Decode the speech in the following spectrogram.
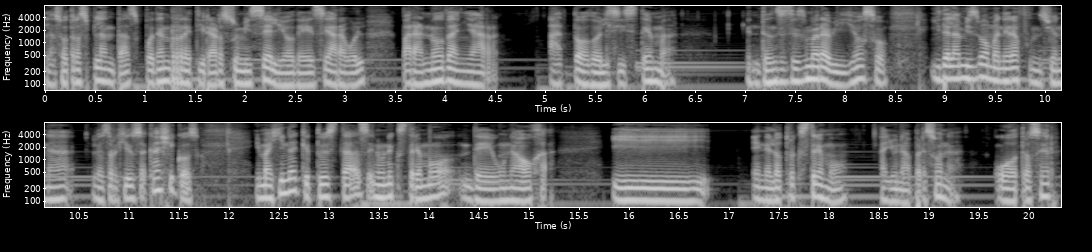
las otras plantas pueden retirar su micelio de ese árbol para no dañar a todo el sistema. Entonces es maravilloso. Y de la misma manera funciona los registros akáshicos. Imagina que tú estás en un extremo de una hoja y en el otro extremo hay una persona u otro ser.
